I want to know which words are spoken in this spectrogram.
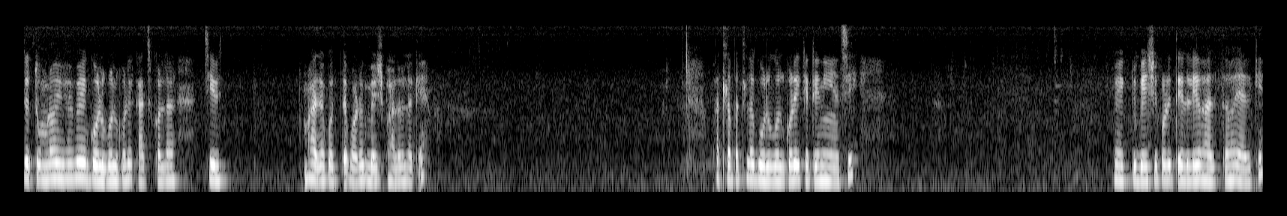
তো তোমরাও এইভাবে গোল গোল করে কাঁচকলা, চিপস ভাজা করতে পারো, বেশ ভালো লাগে। পাতলা পাতলা গোল গোল করে কেটে নিয়েছি। একটু বেশি করে তেল দিয়ে ভাজতে হয় আর কি।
